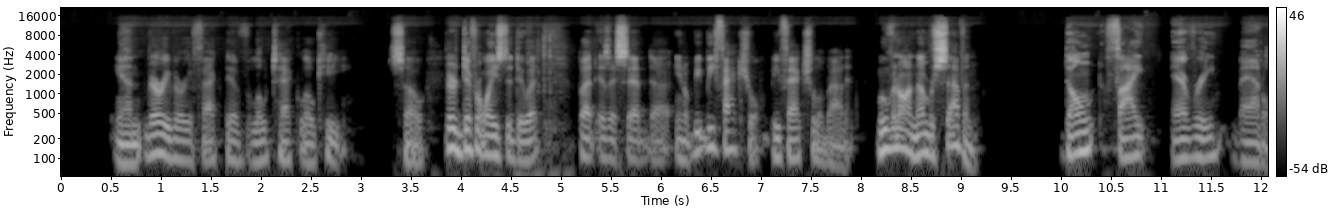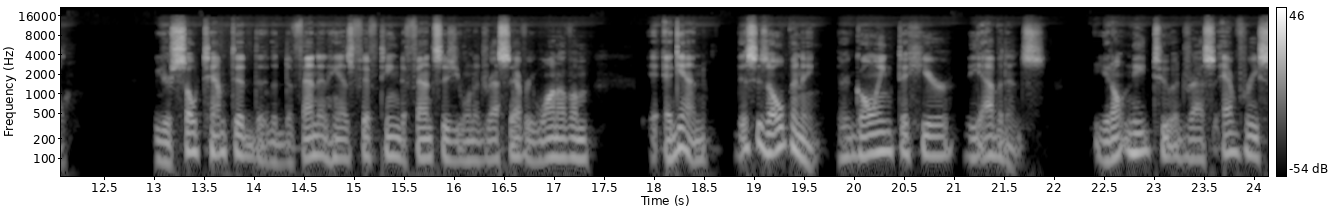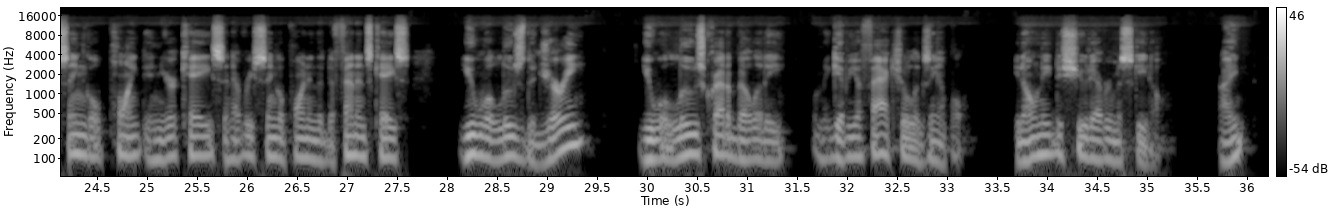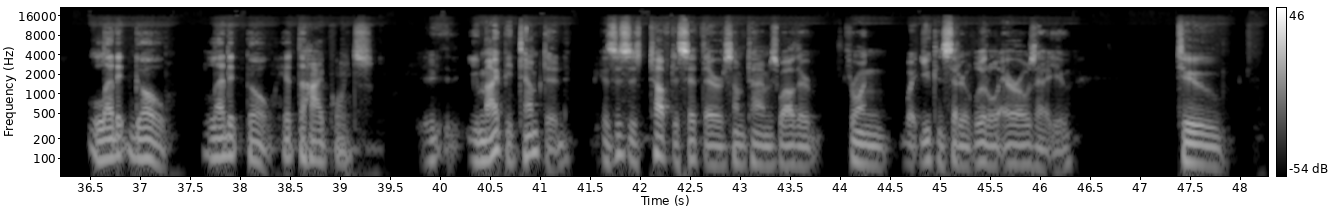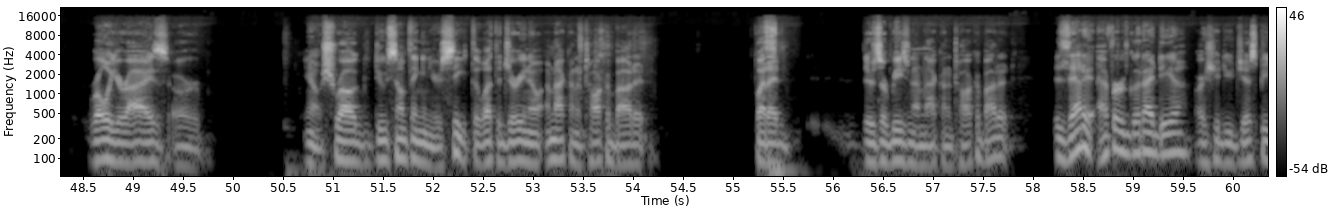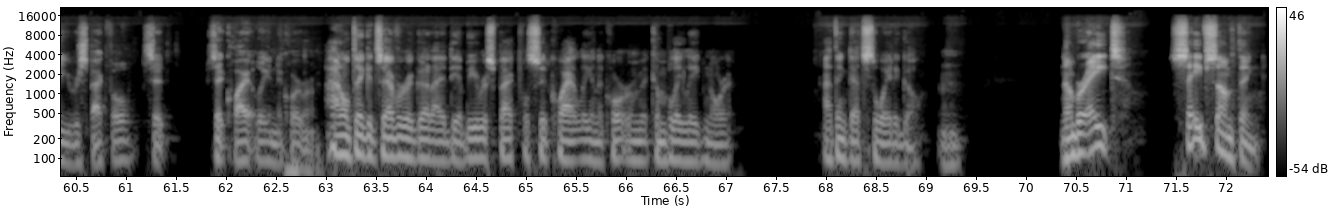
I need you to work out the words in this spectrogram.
And very, very effective, low tech, low key. So there are different ways to do it, but as I said, uh, you know, be, be factual, be factual about it. Moving on, number seven, don't fight every battle. You're so tempted. The, the defendant has 15 defenses. You want to address every one of them. I, again, this is opening. They're going to hear the evidence. You don't need to address every single point in your case and every single point in the defendant's case. You will lose the jury. You will lose credibility let me give you a factual example. You don't need to shoot every mosquito, right? Let it go. Let it go. Hit the high points. You might be tempted because this is tough to sit there sometimes while they're throwing what you consider little arrows at you to roll your eyes or you know shrug do something in your seat to let the jury know i'm not going to talk about it but I, there's a reason i'm not going to talk about it is that ever a good idea or should you just be respectful sit sit quietly in the courtroom. I don't think it's ever a good idea. Be respectful, sit quietly in the courtroom, and completely ignore it. I think that's the way to go. Mm-hmm. Number eight, save something.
